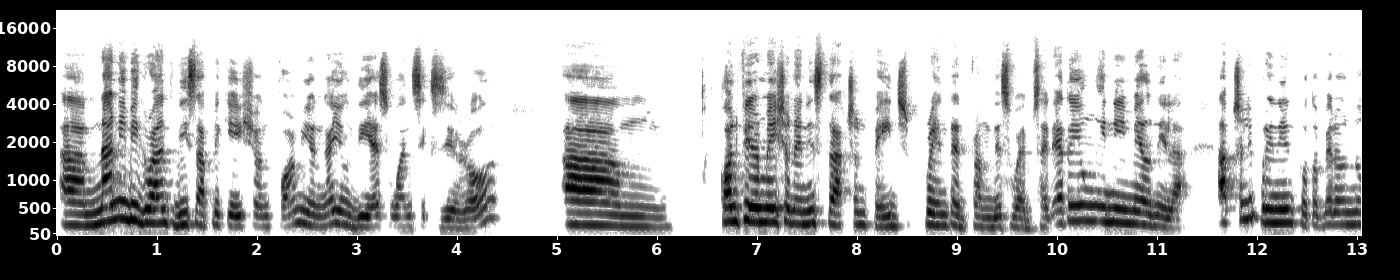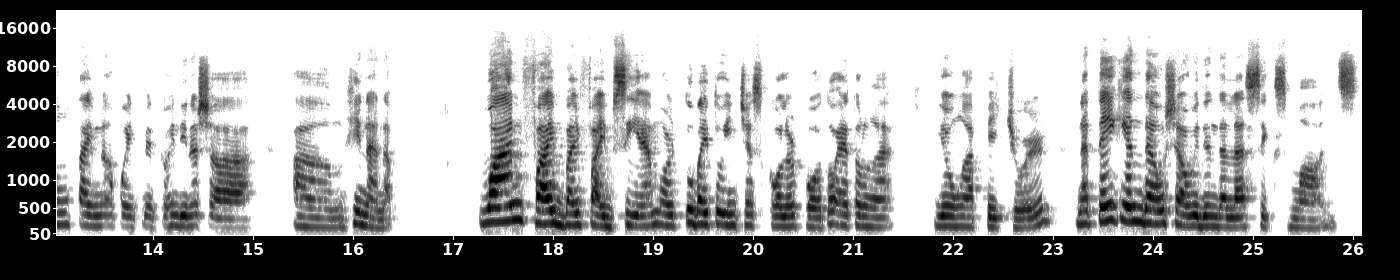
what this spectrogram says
Um, Non-immigrant visa application form, yun nga, yung DS-160. Um, confirmation and instruction page printed from this website. Ito yung in-email nila. Actually, printed ko to, pero nung time ng appointment ko, hindi na siya um, hinanap. 1 5 by 5 cm or 2 by 2 inches color photo. Ito nga yung uh, picture na taken daw siya within the last 6 months.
